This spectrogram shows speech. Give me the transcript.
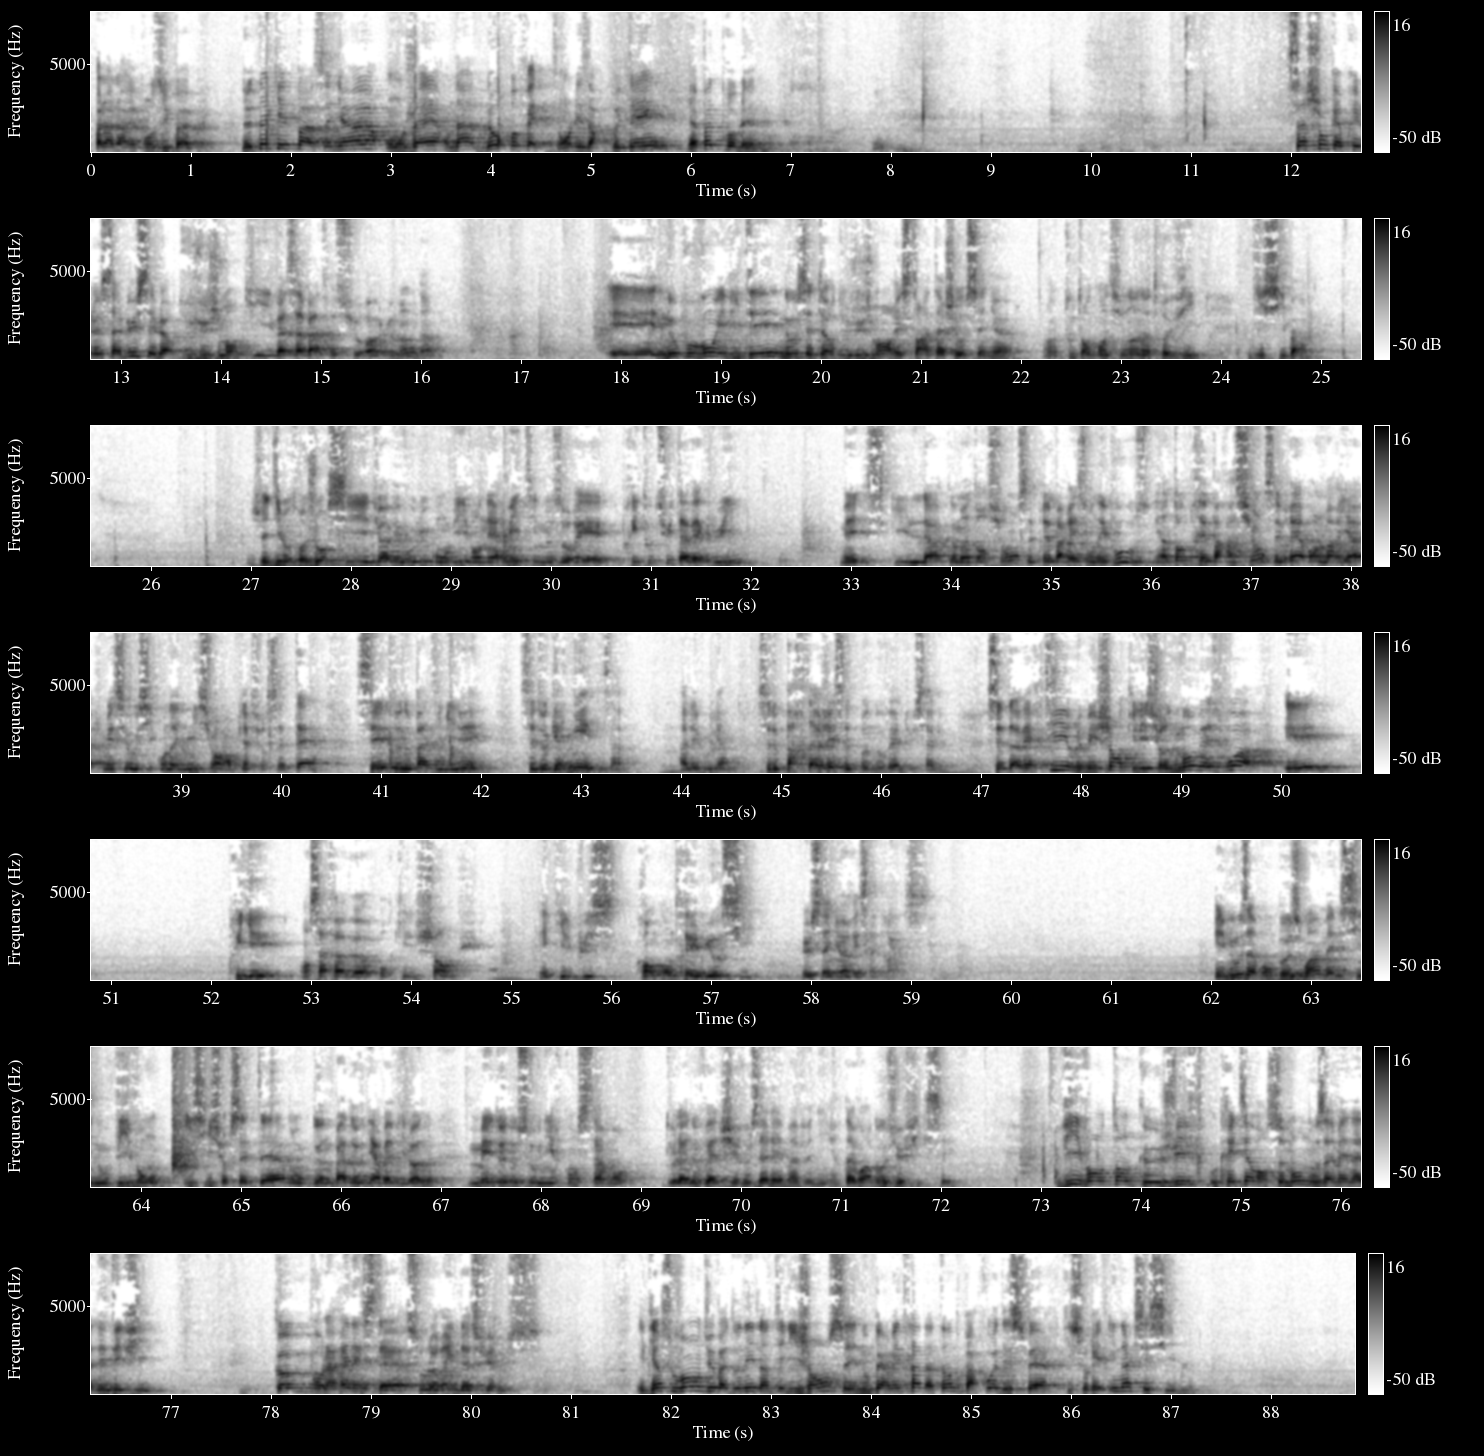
Voilà la réponse du peuple. Ne t'inquiète pas, Seigneur, on gère, on a nos prophètes, on les a recrutés, il n'y a pas de problème. Sachons qu'après le salut, c'est l'heure du jugement qui va s'abattre sur euh, le monde. Hein. Et nous pouvons éviter, nous, cette heure du jugement en restant attachés au Seigneur, hein, tout en continuant notre vie d'ici-bas. Je l'ai dit l'autre jour, si Dieu avait voulu qu'on vive en ermite, il nous aurait pris tout de suite avec lui. Mais ce qu'il a comme intention, c'est de préparer son épouse. Il y a un temps de préparation, c'est vrai, avant le mariage, mais c'est aussi qu'on a une mission à remplir sur cette terre c'est de ne pas diminuer, c'est de gagner des âmes. Alléluia. C'est de partager cette bonne nouvelle du salut. C'est d'avertir le méchant qu'il est sur une mauvaise voie et prier en sa faveur pour qu'il change et qu'il puisse rencontrer lui aussi le Seigneur et sa grâce. Et nous avons besoin, même si nous vivons ici sur cette terre, donc de ne pas devenir Babylone, mais de nous souvenir constamment de la nouvelle Jérusalem à venir, d'avoir nos yeux fixés. Vivre en tant que juifs ou chrétiens dans ce monde nous amène à des défis, comme pour la reine Esther sous le règne d'Assuérus. Et bien souvent, Dieu va donner de l'intelligence et nous permettra d'atteindre parfois des sphères qui seraient inaccessibles.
